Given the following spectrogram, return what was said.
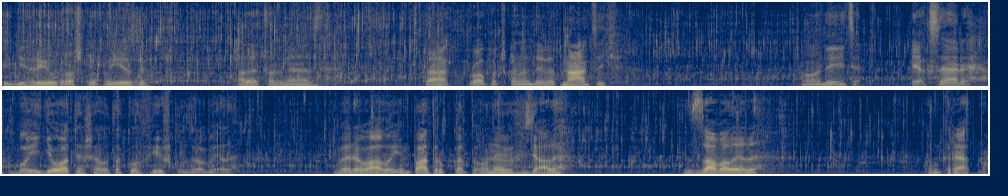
підігрів трошки, поїздив, але чорнезне. Так, пропочка на 19. О, дивіться, як сери або ідіоти ще отаку фішку зробили. Виривало їм патрубка, то вони взяли, завалили. Конкретно,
